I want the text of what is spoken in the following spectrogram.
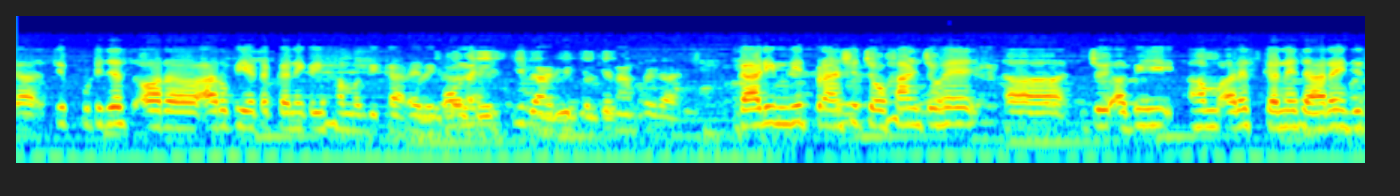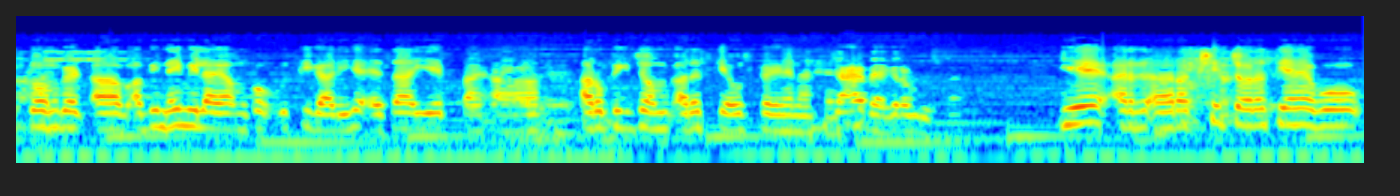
सिर्फ़ फुटेजेस और आरोपी अटक करने के लिए हम अभी कार्रवाई कर रहे हैं। गाड़ी किसके नाम पे गाड़ी गाड़ी मृत प्रांशु चौहान जो है जो अभी हम अरेस्ट करने जा रहे हैं जिसको हम अभी नहीं मिला है हमको उसकी गाड़ी है। ऐसा ये आरोपी जो हम अरेस्ट किया उसका कहना है। ये रक्षित चौरसिया है वो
